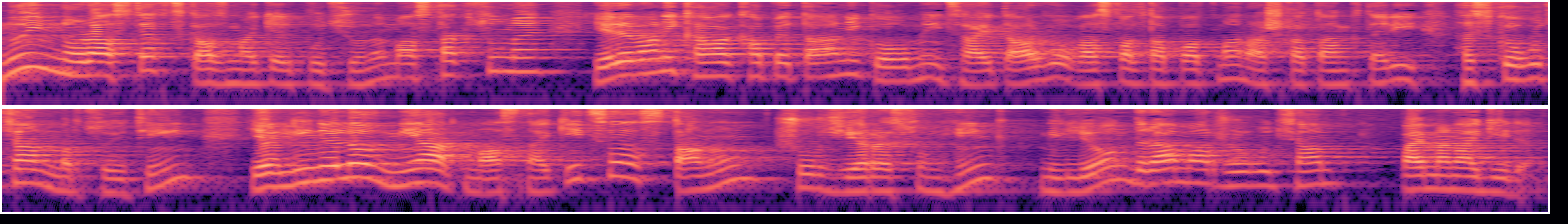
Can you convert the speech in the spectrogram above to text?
նույն նորաստեղծ կազմակերպությունը մասնակցում է Երևանի քաղաքապետարանի կողմից հայտարարվող ասֆալտապատման աշխատանքների հսկողության մրցույթին եւ լինելով միակ մասնակիցը ստանում շուրջ 35 միլիոն դրամ արժողությամբ պայմանագիրը։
